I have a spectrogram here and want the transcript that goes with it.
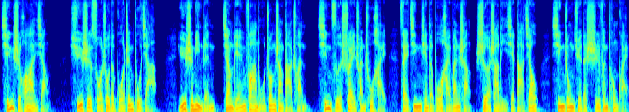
秦始皇暗想，徐氏所说的果真不假，于是命人将连发弩装上大船，亲自率船出海，在今天的渤海湾上射杀了一些大鲛，心中觉得十分痛快。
